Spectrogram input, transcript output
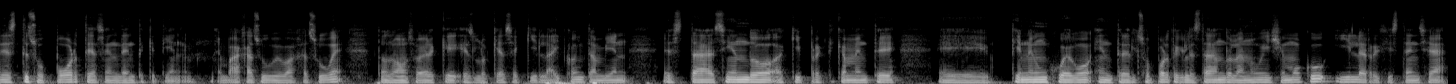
este soporte ascendente que tiene. Baja, sube, baja, sube. Entonces vamos a ver qué es lo que hace aquí Litecoin. También está haciendo aquí prácticamente eh, tiene un juego entre el soporte que le está dando la nube Ishimoku y la resistencia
